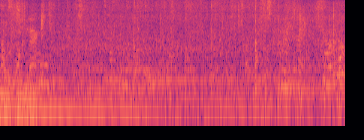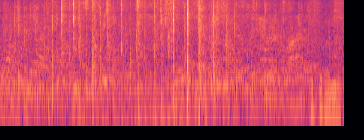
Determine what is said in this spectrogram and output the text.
Now we're going back. This is a youth.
